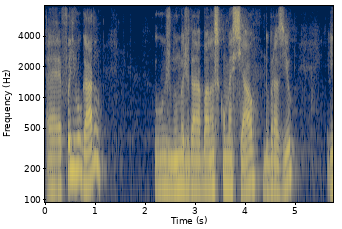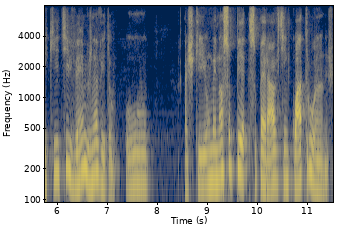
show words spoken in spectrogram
é, foi divulgado os números da balança comercial do Brasil e que tivemos, né, Vitor, o acho que o menor super, superávit em quatro anos.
